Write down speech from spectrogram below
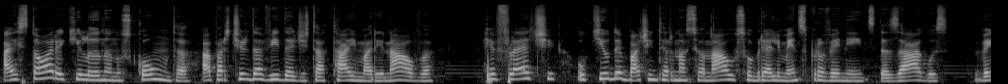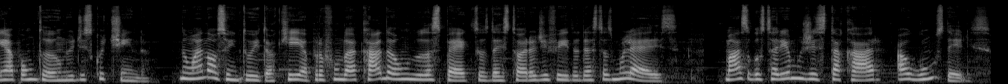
A história que Lana nos conta, a partir da vida de Tatá e Marinalva, reflete o que o debate internacional sobre alimentos provenientes das águas vem apontando e discutindo. Não é nosso intuito aqui aprofundar cada um dos aspectos da história de vida destas mulheres, mas gostaríamos de destacar alguns deles.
